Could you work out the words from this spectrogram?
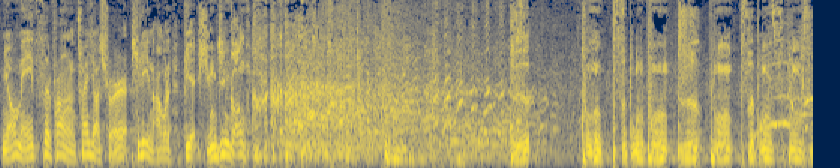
描眉、刺缝、穿小裙儿。霹雳拿过来，变形金刚，咔咔咔，滋，砰，滋嘣砰，滋砰，滋嘣滋嘣滋，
